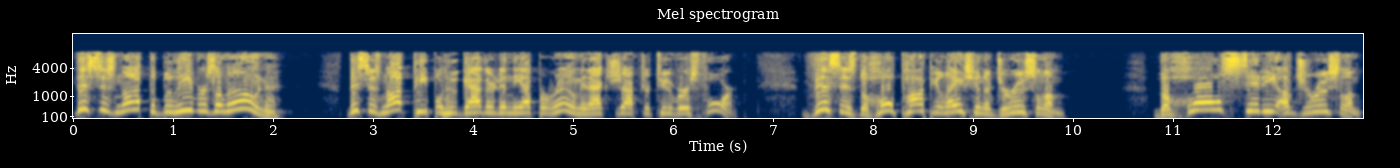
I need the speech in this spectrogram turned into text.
This is not the believers alone. This is not people who gathered in the upper room in Acts chapter 2 verse 4. This is the whole population of Jerusalem. The whole city of Jerusalem.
